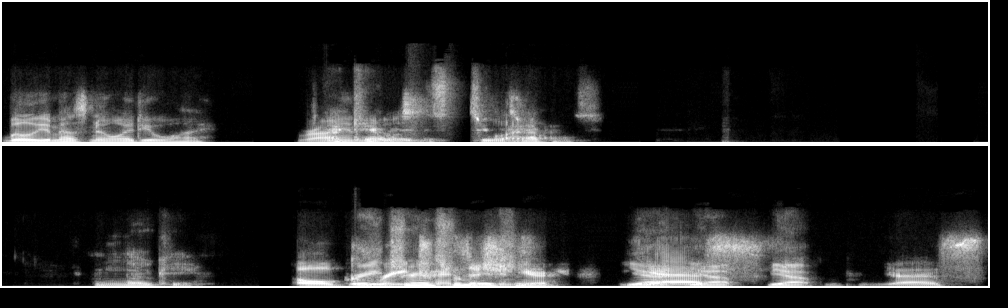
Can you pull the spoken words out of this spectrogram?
William has no idea why. Ryan I can't wait to see what happens. Loki. Oh, Great great, transition transformation. here. Yeah, Yes. yep, yep. Yes.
